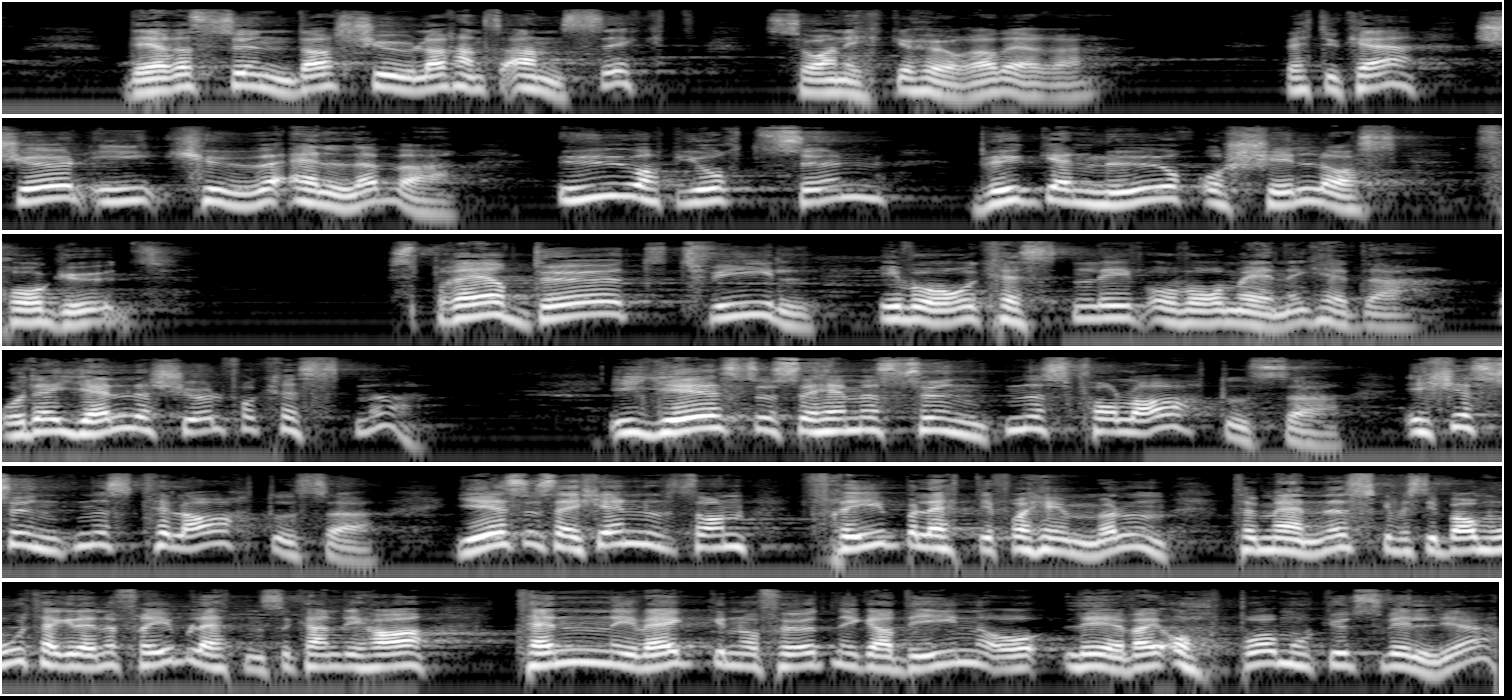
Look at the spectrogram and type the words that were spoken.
Deres synder skjuler hans ansikt, så han ikke hører dere. Vet du hva? Selv i 2011, uoppgjort synd, bygg en mur og skill oss fra Gud. Sprer død tvil i våre kristenliv og våre menigheter. Og det gjelder selv for kristne. I Jesus har vi syndenes forlatelse, ikke syndenes tillatelse. Jesus er ikke en sånn fribillett fra himmelen til mennesker. Hvis de bare mottar denne fribilletten, så kan de ha tennene i veggen og føttene i gardinen og leve i opprør mot Guds vilje.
